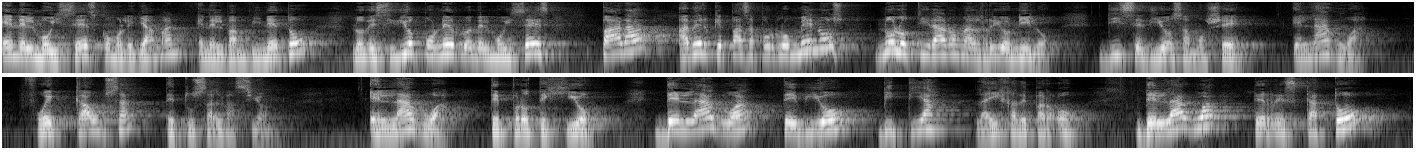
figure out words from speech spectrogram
en el Moisés, como le llaman, en el bambineto, lo decidió ponerlo en el Moisés para a ver qué pasa. Por lo menos no lo tiraron al río Nilo. Dice Dios a Moshe, el agua fue causa de tu salvación. El agua te protegió. Del agua te vio Bitiá, la hija de Paró. Del agua te rescató,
